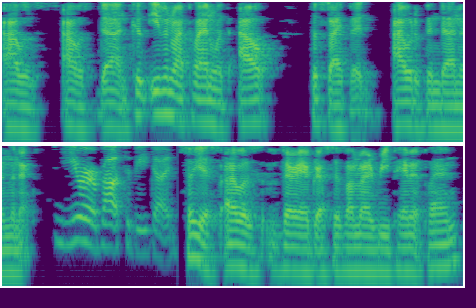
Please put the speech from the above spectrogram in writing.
I was, I was done. Cause even my plan without the stipend, I would have been done in the next. You were about to be done. So yes, I was very aggressive on my repayment plan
